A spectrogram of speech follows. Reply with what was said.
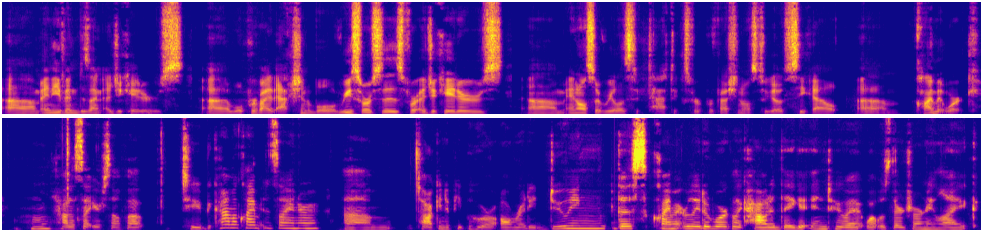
um, and even design educators. Uh, we'll provide actionable resources for educators um, and also realistic tactics for professionals to go seek out um, climate work. hmm How to set yourself up to become a climate designer. Um, talking to people who are already doing this climate related work, like how did they get into it? What was their journey like?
